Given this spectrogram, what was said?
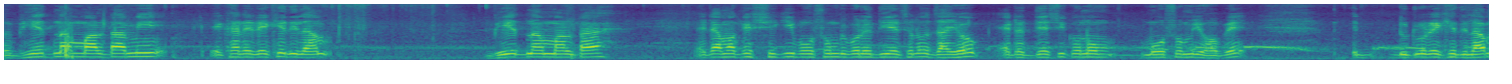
তো ভিয়েতনাম মালটা আমি এখানে রেখে দিলাম। ভিয়েতনাম মালটা, এটা আমাকে সিকি মৌসুমি বলে দিয়েছিল, যাই হোক, এটা দেশি কোনো মৌসুমি হবে। দুটো রেখে দিলাম।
